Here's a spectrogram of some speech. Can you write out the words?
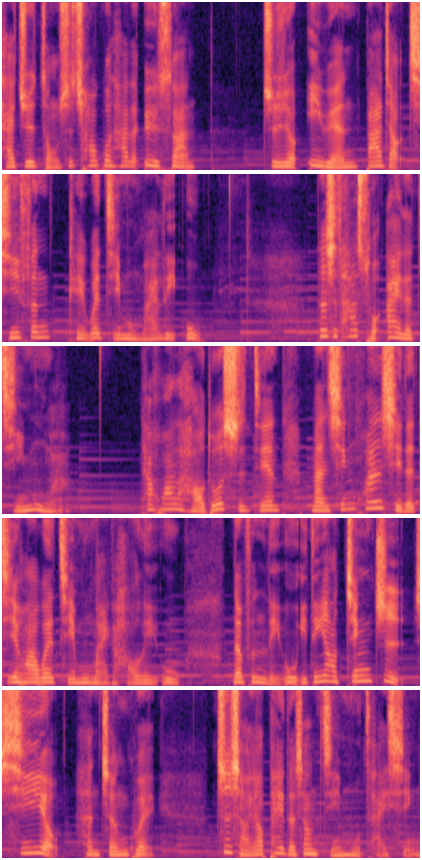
开支总是超过他的预算，只有一元八角七分可以为吉姆买礼物。那是他所爱的吉姆啊！他花了好多时间，满心欢喜的计划为吉姆买个好礼物。那份礼物一定要精致、稀有和珍贵，至少要配得上吉姆才行。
